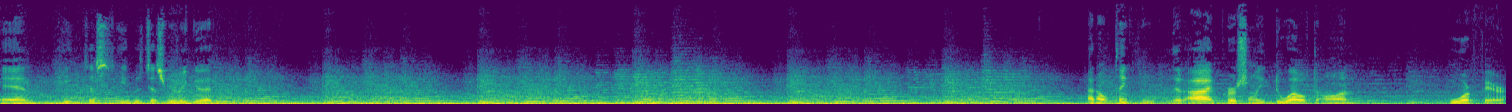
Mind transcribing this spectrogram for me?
and he just he was just really good. I don't think that I personally dwelt on warfare.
